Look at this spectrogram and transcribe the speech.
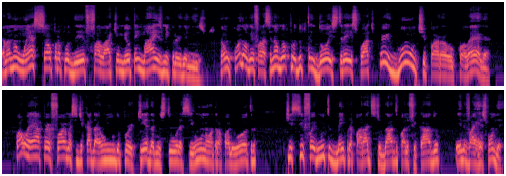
ela não é só para poder falar que o meu tem mais micro-organismos. Então, quando alguém fala assim, não, meu produto tem dois, três, quatro, pergunte para o colega qual é a performance de cada um, do porquê da mistura, se um não atrapalha o outro, que se foi muito bem preparado, estudado, qualificado, ele vai responder.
